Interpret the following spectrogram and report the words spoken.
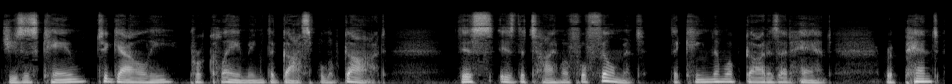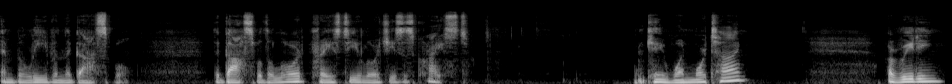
Jesus came to Galilee proclaiming the gospel of God. This is the time of fulfillment. The kingdom of God is at hand. Repent and believe in the gospel. The gospel of the Lord. Praise to you, Lord Jesus Christ. Okay, one more time. A reading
